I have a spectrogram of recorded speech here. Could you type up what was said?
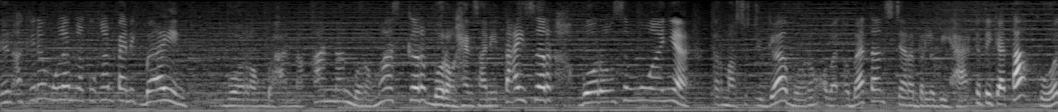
dan akhirnya mulai melakukan panic buying borong bahan makanan, borong masker, borong hand sanitizer, borong semuanya. Termasuk juga borong obat-obatan secara berlebihan. Ketika takut,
